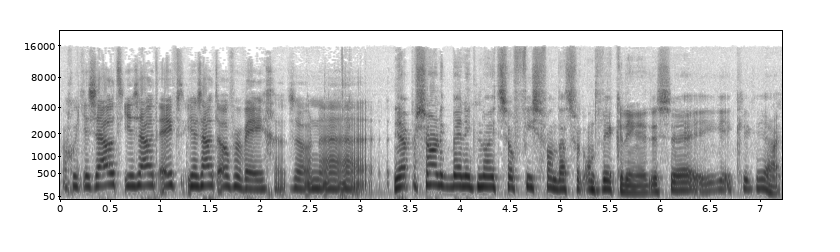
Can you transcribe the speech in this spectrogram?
Maar goed, je zou het, je zou het, even, je zou het overwegen. Zo'n, eh, Ja, persoonlijk ben ik nooit zo vies van dat soort ontwikkelingen. Dus eh, ik, ik- ja,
